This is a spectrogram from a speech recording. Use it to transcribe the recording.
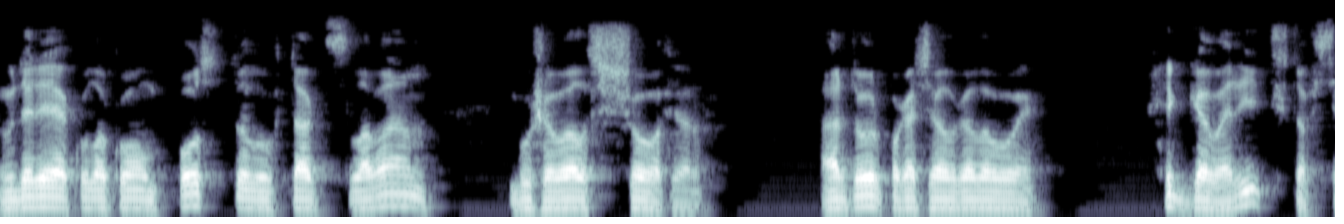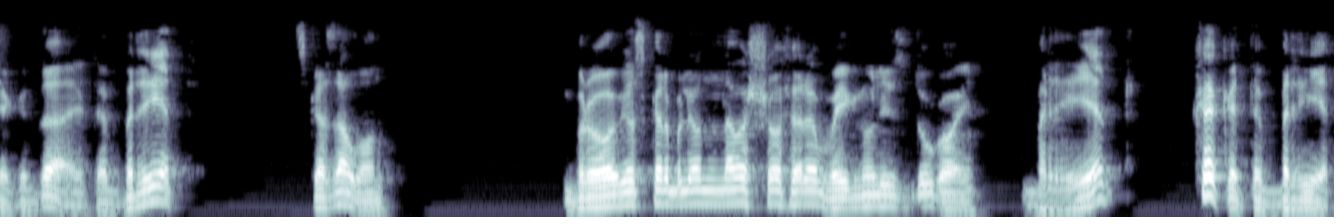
Ударяя кулаком по столу в такт словам, бушевал шофер. Артур покачал головой. «Говорит, что всегда это бред», — сказал он. Брови оскорбленного шофера выгнулись дугой. Бред? Как это бред?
